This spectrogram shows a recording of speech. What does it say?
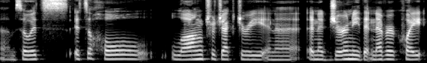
Um, so it's it's a whole long trajectory and a and a journey that never quite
